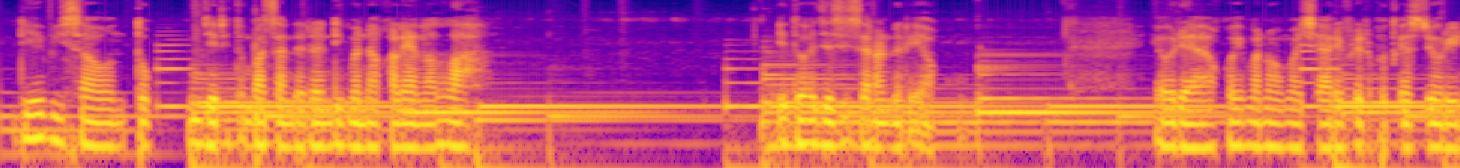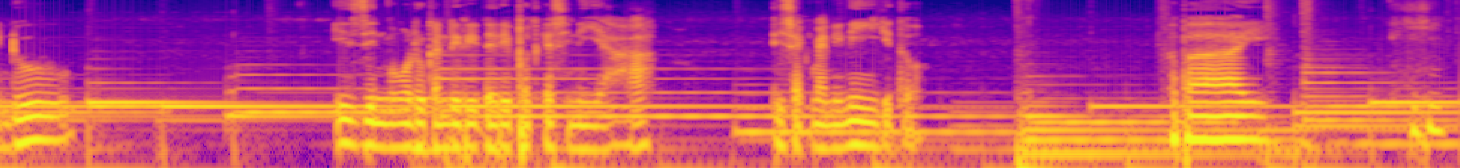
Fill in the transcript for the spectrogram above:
dia bisa untuk menjadi tempat sandaran di mana kalian lelah. Itu aja sih saran dari aku. Ya udah, aku Iman Muhammad Syarif dari podcast Jung Rindu. Izin mengundurkan diri dari podcast ini ya. Di segmen ini gitu. Bye bye.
